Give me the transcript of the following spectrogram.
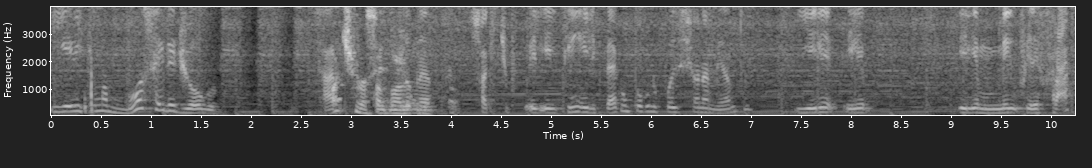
e ele tem uma boa saída de jogo. Sabe? Saída de jogo. Né? Só que, tipo, ele, ele, tem, ele pega um pouco no posicionamento e ele, ele, ele é meio. Ele é fraco,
